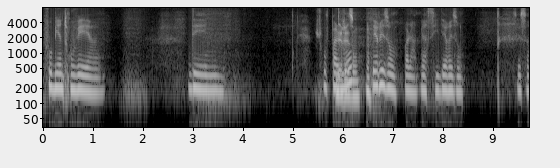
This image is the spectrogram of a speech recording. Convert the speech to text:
faut bien trouver. euh, des. Je trouve pas des le mot. raisons. Des raisons, voilà, merci, des raisons. C'est ça.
